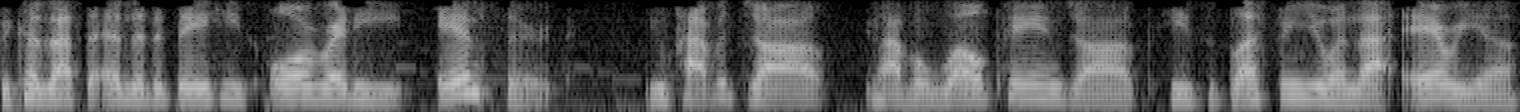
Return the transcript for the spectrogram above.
Because at the end of the day, he's already answered. You have a job. You have a well-paying job. He's blessing you in that area,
